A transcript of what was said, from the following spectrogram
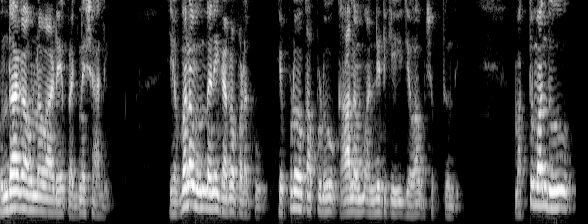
హుందాగా ఉన్నవాడే ప్రజ్ఞశాలి. యవ్వనం ఉందని గర్వపడకు. ఎప్పుడో ఒకప్పుడు కాలం అన్నిటికీ జవాబు చెప్తుంది. మత్తుమందు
